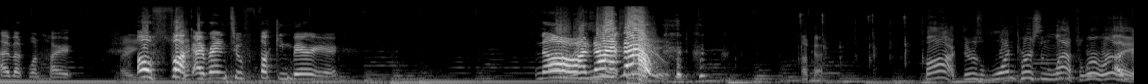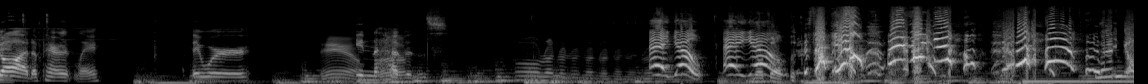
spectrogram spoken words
I'm at one heart. Are you Oh fuck! I ran into a fucking barrier. No, Oh, I'm not. is No. Okay. Fuck! There was one person left. Where were A they? god, apparently. They were Damn. in the bro. heavens. Oh, run, run, run, run, run, run, run. Hey yo! Hey yo! Is that you?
